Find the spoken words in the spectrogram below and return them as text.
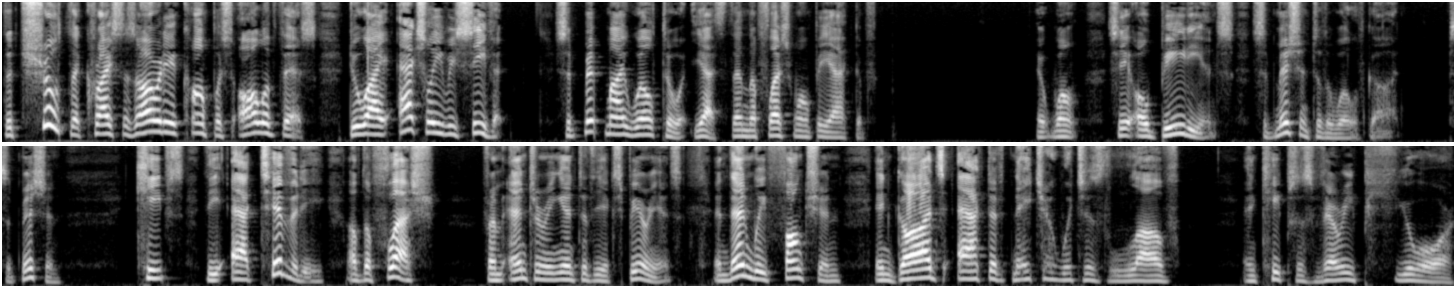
The truth that Christ has already accomplished all of this. Do I actually receive it? Submit my will to it. Yes, then the flesh won't be active. It won't. See, obedience, submission to the will of God, submission keeps the activity of the flesh from entering into the experience. And then we function in God's active nature, which is love and keeps us very pure.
